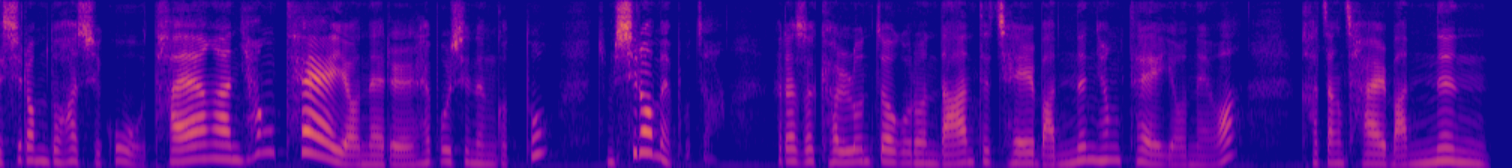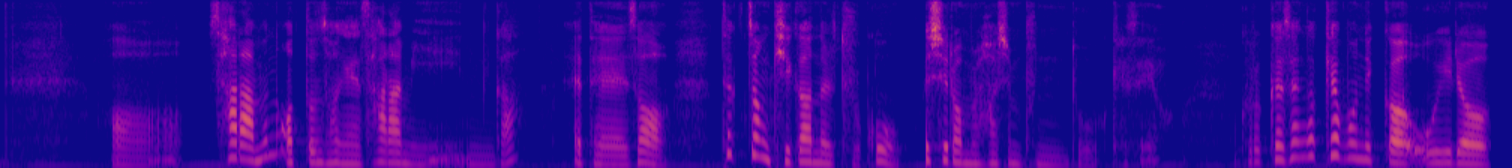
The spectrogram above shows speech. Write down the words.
실험도 하시고 다양한 형태의 연애를 해보시는 것도 좀 실험해보자. 그래서 결론적으로는 나한테 제일 맞는 형태의 연애와 가장 잘 맞는 어, 사람은 어떤 성향의 사람인가에 대해서 특정 기간을 두고 실험을 하신 분도 계세요. 그렇게 생각해 보니까 오히려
